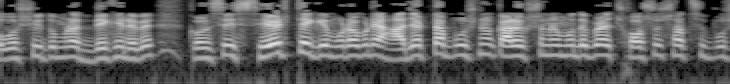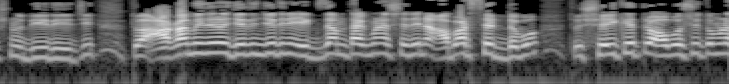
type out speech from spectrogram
অবশ্যই তোমরা দেখে নেবে। কারণ সেই সেট থেকে মোটামুটি হাজারটা প্রশ্ন কালেকশনের মধ্যে প্রায় ছশো সাতশো প্রশ্ন দিয়ে দিয়েছি। তো আগামী দিনে যেদিন যেদিন এক্সাম থাকবে না, সেদিন আবার সেট দেবো। তো সেই ক্ষেত্রে অবশ্যই তোমরা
